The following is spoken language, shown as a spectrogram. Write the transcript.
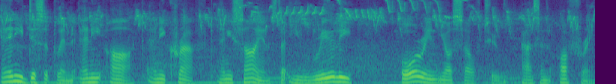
any discipline, any art, any craft, any science that you really orient yourself to as an offering,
